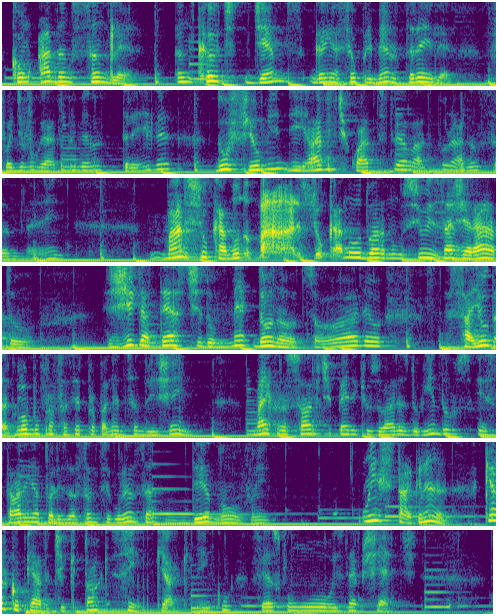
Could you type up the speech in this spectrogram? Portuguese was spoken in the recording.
Com Adam Sandler, Uncut Gems ganha seu primeiro trailer. Foi divulgado o primeiro trailer do filme de A24 estrelado por Adam Sandler, hein? Márcio Canudo, Márcio Canudo anunciou exagerado. Gigateste do McDonald's. Olha, Saiu da Globo para fazer propaganda de sanduíche, hein? Microsoft pede que usuários do Windows instalem atualização de segurança de novo, hein? O Instagram quer copiar o TikTok? Sim, quer, que nem fez com o Snapchat.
